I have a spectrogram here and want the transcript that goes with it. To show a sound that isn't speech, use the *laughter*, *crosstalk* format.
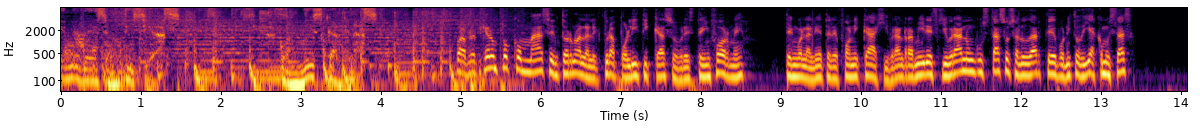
MBS Noticias con Luis Cárdenas. Para platicar un poco más en torno a la lectura política sobre este informe, tengo en la línea telefónica a Gibran Ramírez. Gibran, un gustazo saludarte. Bonito día, ¿cómo estás?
